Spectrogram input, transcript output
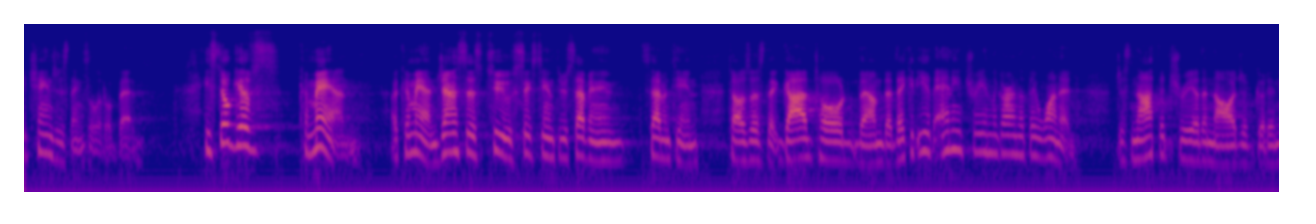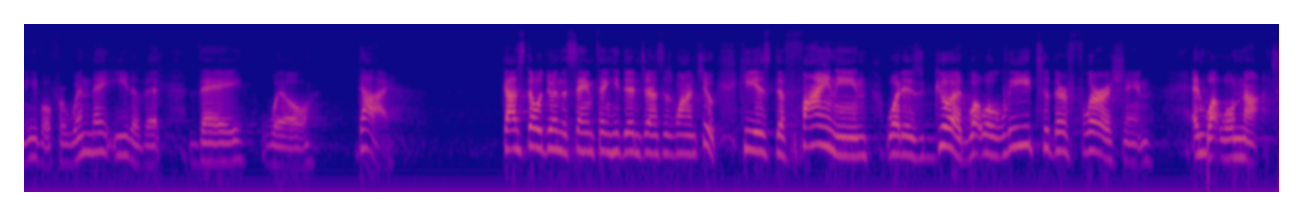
he changes things a little bit. He still gives command, a command. Genesis 2 16 through 17, 17 tells us that God told them that they could eat of any tree in the garden that they wanted, just not the tree of the knowledge of good and evil. For when they eat of it, they will die. God's still doing the same thing he did in Genesis 1 and 2. He is defining what is good, what will lead to their flourishing, and what will not.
